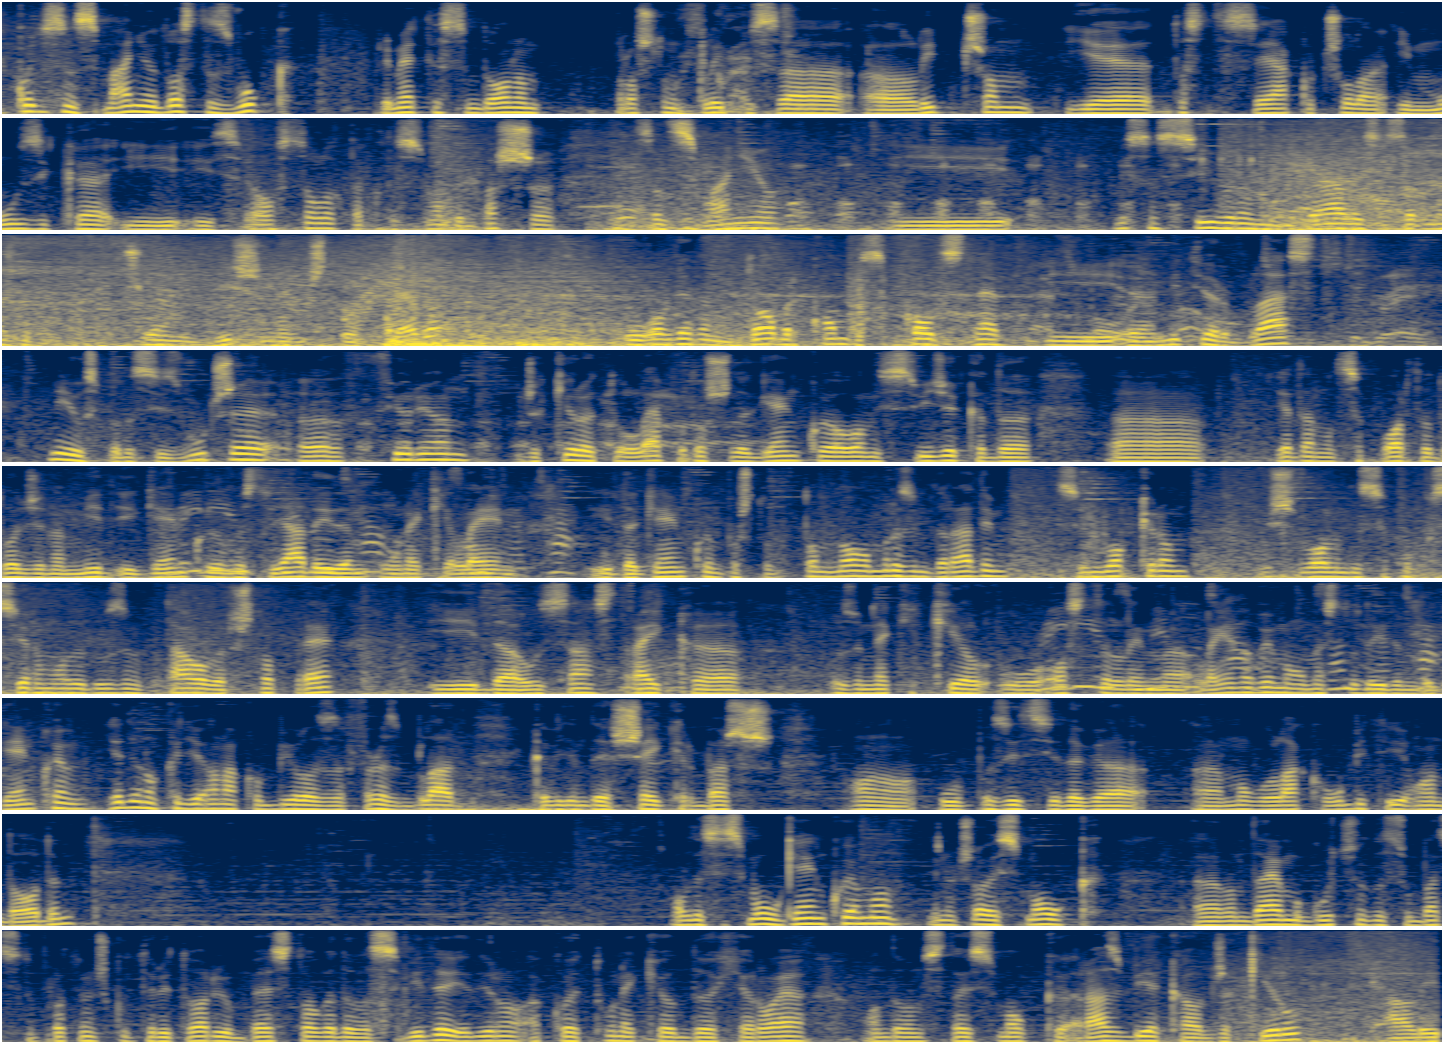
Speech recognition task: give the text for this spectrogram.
Također sam smanjio dosta zvuk, primetio sam da u onom prošlom klipu sa uh, Ličom je dosta se jako čula i muzika i, i sve ostalo, tako da sam ovdje baš sad smanjio i nisam siguran da li se sad možda čujem više nego što treba. U ovdje jedan dobar kombo sa Cold Snap i uh, Meteor Blast. Nije uspio da se izvuče uh, Furion, Jakiro je tu lepo došao da gankuje, ovo mi se sviđa kada uh, jedan od supporta dođe na mid i gankuje, umjesto ja da idem u neki lane i da gankujem, pošto to mnogo mrzim da radim sa invokerom, više volim da se fokusiram ovdje da uzmem tower što pre i da uz sam strike uzmem neki kill u ostalim uh, laneovima umjesto da idem da gankujem. Jedino kad je onako bilo za first blood, kad vidim da je shaker baš ono u poziciji da ga uh, mogu lako ubiti, onda odem. Ovdje se smoke gankujemo, inače ovaj smoke vam daje mogućnost da se ubacite u protivničku teritoriju bez toga da vas vide, jedino ako je tu neki od heroja, onda vam se taj smoke razbije kao Jakiru, ali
